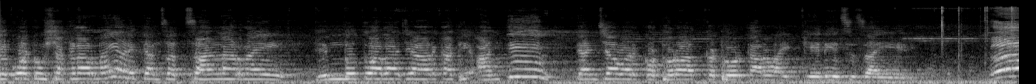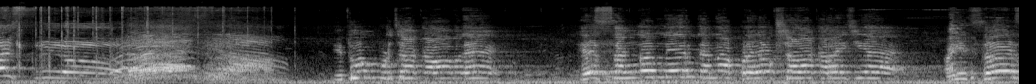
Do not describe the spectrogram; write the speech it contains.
एकवटू शकणार नाही आणि त्यांचं चालणार नाही. हिंदुत्वाला जे आडकाठी आणतील त्यांच्यावर कठोरात कठोर कारवाई केलीच जाईल. श्रीराम. इथून पुढच्या काळामध्ये हे संगमनेर त्यांना प्रयोगशाळा करायची आहे. आणि जर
